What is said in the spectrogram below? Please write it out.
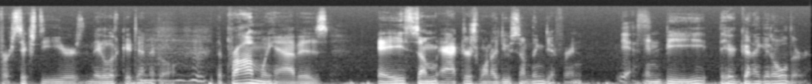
for 60 years and they look identical the problem we have is a some actors want to do something different yes. and B, they're gonna get older.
